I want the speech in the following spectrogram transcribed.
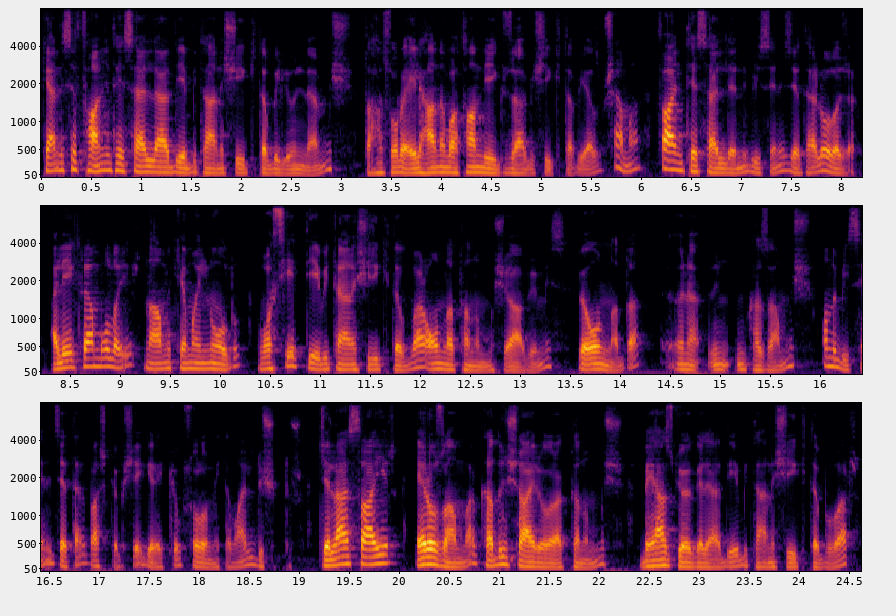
Kendisi Fani Teseller diye bir tane şiir kitabıyla ünlenmiş. Daha sonra Elhanı Vatan diye güzel bir şiir kitabı yazmış ama Fani Tesellerini bilseniz yeterli olacak. Ali Ekrem Bolayır, Namık Kemal'in oğlu. Vasiyet diye bir tane şiir kitabı var. Onunla tanınmış abimiz. Ve onunla da öne, ün, kazanmış. Onu bilseniz yeter. Başka bir şey gerek yok. Sorulma ihtimali düşüktür. Celal Sahir Erozan var. Kadın şairi olarak tanınmış. Beyaz Gölgeler diye bir tane şiir kitabı var.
